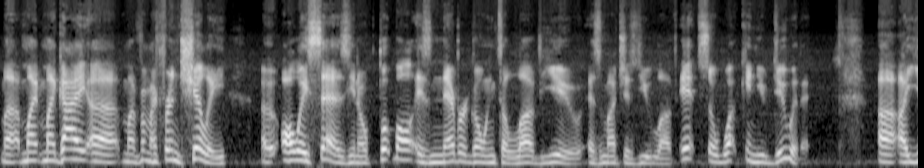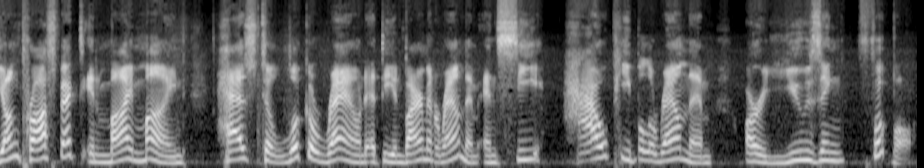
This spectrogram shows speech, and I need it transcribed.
My my, my guy uh my, my friend chili uh, always says you know football is never going to love you as much as you love it. So what can you do with it? Uh, a young prospect in my mind has to look around at the environment around them and see how people around them are using football.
